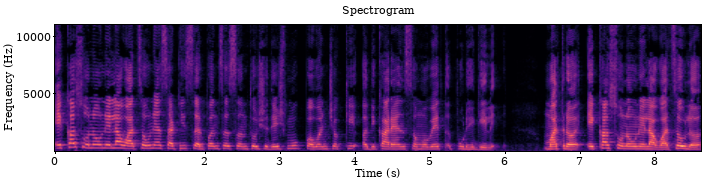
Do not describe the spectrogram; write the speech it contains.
एका सोनवणेला वाचवण्यासाठी सरपंच संतोष देशमुख पवनचक्की अधिकाऱ्यांसमवेत पुढे गेले. मात्र एका सोनवणेला वाचवलं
